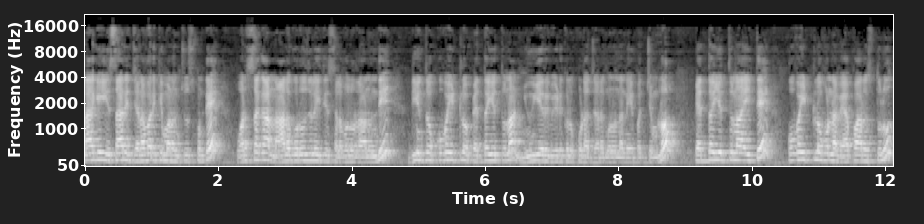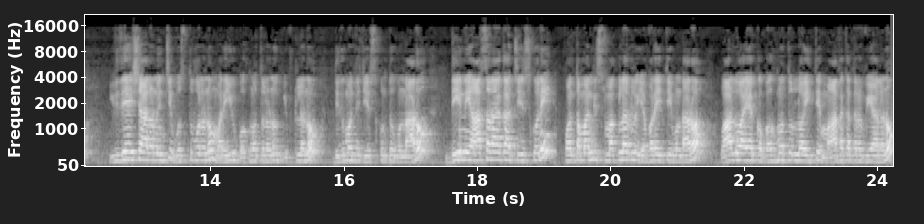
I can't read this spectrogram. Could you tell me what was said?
అలాగే ఈసారి జనవరికి మనం చూసుకుంటే వరుసగా నాలుగు రోజులైతే సెలవులు రానుంది. దీంతో కువైట్లో పెద్ద ఎత్తున న్యూ ఇయర్ వేడుకలు కూడా జరగనున్న నేపథ్యంలో పెద్ద ఎత్తున అయితే కువైట్లో ఉన్న వ్యాపారస్తులు విదేశాల నుంచి వస్తువులను మరియు బహుమతులను గిఫ్ట్లను దిగుమతి చేసుకుంటూ ఉన్నారు. దీన్ని ఆసరాగా చేసుకుని కొంతమంది స్మగ్లర్లు ఎవరైతే ఉన్నారో వాళ్ళు ఆ యొక్క బహుమతుల్లో అయితే మాదక ద్రవ్యాలను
